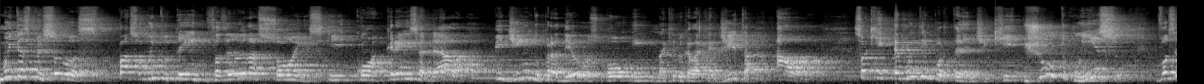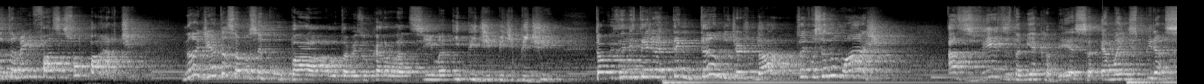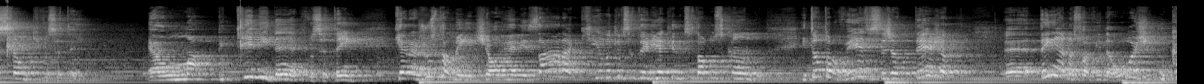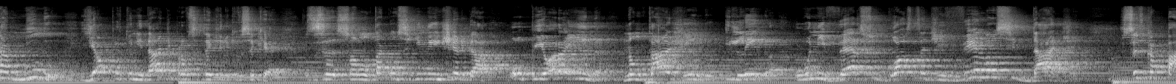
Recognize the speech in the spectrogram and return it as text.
Muitas pessoas passam muito tempo fazendo orações e com a crença dela pedindo para Deus ou em, naquilo que ela acredita algo. Só que é muito importante que junto com isso você também faça a sua parte. Não adianta só você culpar ou talvez o cara lá de cima e pedir, pedir, pedir. Talvez ele esteja tentando te ajudar, só que você não age. Às vezes na minha cabeça é uma inspiração que você tem. É uma pequena ideia que você tem que era justamente ao realizar aquilo que você teria aquilo que você está buscando. Então talvez você já esteja, é, tenha na sua vida hoje o caminho e a oportunidade para você ter aquilo que você quer. Você só não está conseguindo enxergar, ou pior ainda, não está agindo. E lembra, o universo gosta de velocidade. Se você ficar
